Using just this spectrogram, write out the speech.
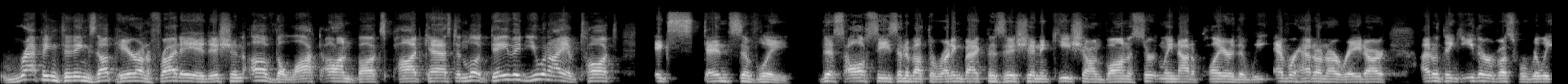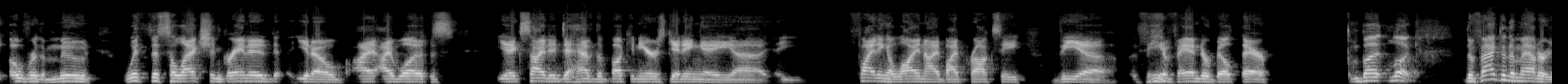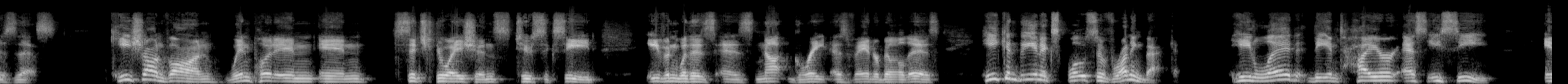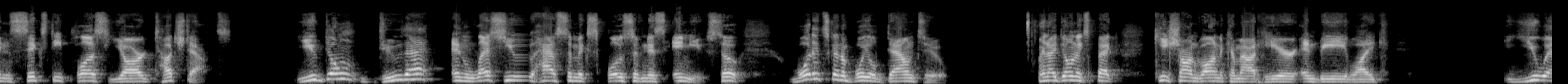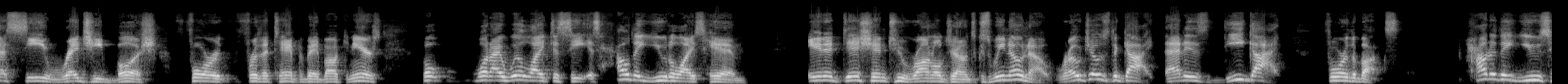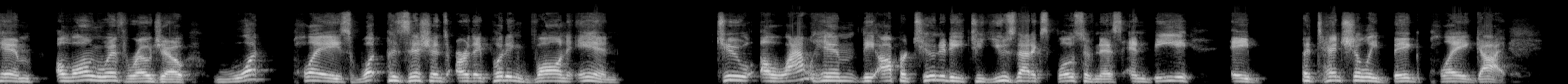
Wrapping things up here on a Friday edition of the Locked On Bucs podcast. And look, David, you and I have talked extensively this offseason about the running back position, and Ke'Shawn Vaughn is certainly not a player that we ever had on our radar. I don't think either of us were really over the moon with the selection. Granted, you know, I, I was excited to have the Buccaneers getting a, uh, fighting a fighting Illini by proxy via via Vanderbilt there. But look, the fact of the matter is this: Ke'Shawn Vaughn, when put in in situations to succeed, even with as as not great as Vanderbilt is, he can be an explosive running back. He led the entire SEC in 60 plus yard touchdowns. You don't do that unless you have some explosiveness in you. So, what it's going to boil down to, and I don't expect Ke'Shawn Vaughn to come out here and be like USC Reggie Bush for for the Tampa Bay Buccaneers, but what I will like to see is how they utilize him in addition to Ronald Jones, because we know now Rojo's the guy. That is the guy for the Bucs. How do they use him along with Rojo? What plays, what positions are they putting Vaughn in to allow him the opportunity to use that explosiveness and be a potentially big play guy?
